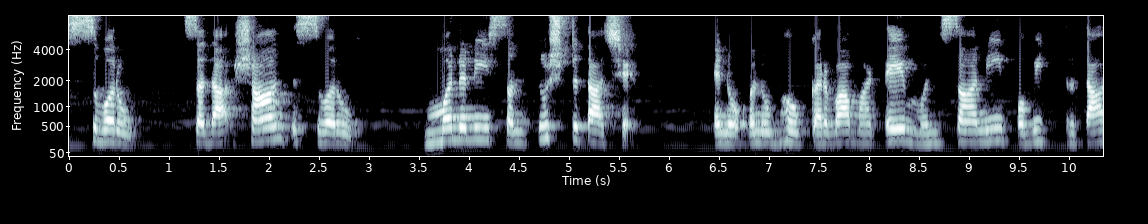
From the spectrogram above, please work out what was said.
સ્વરૂપ, સદા શાંત સ્વરૂપ મનની સંતુષ્ટતા છે. એનો અનુભવ કરવા માટે મનસાની પવિત્રતા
